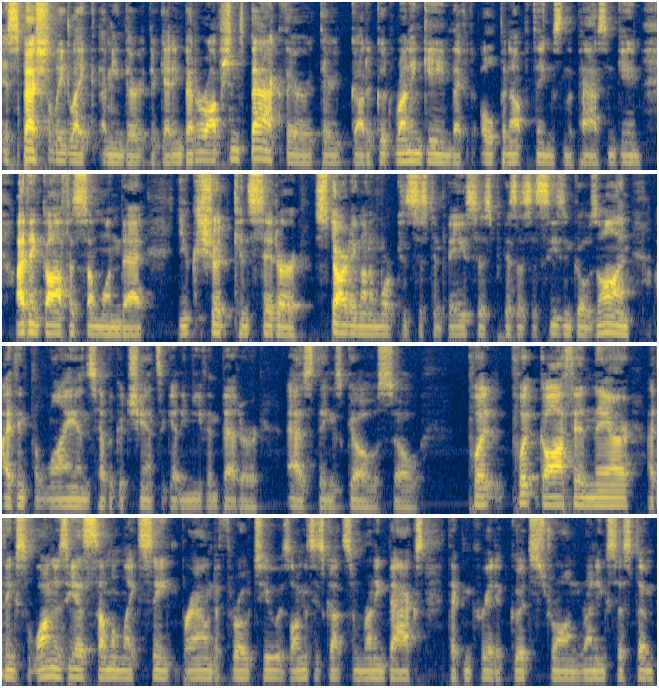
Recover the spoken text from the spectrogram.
especially like I mean they're they're getting better options back. They're they've got a good running game that could open up things in the passing game. I think Goff is someone that you should consider starting on a more consistent basis because as the season goes on, I think the Lions have a good chance of getting even better as things go. So put put Goff in there. I think so long as he has someone like St. Brown to throw to, as long as he's got some running backs that can create a good, strong running system,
